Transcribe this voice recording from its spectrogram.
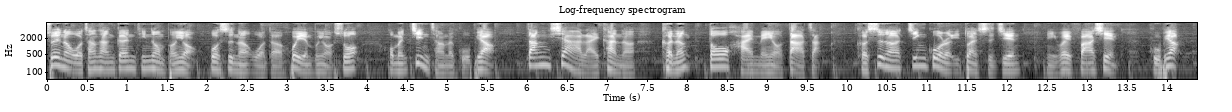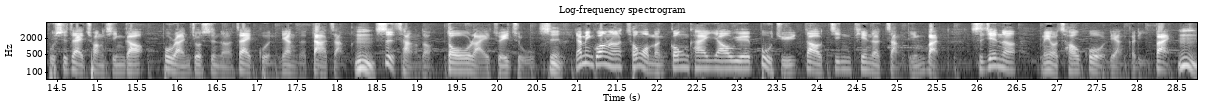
所以呢，我常常跟听众朋友或是呢我的会员朋友说，我们进场的股票当下来看呢，可能都还没有大涨，可是呢，经过了一段时间，你会发现股票不是在创新高。不然就是呢，在滚量的大涨，嗯，市场的都来追逐。是杨明光呢，从我们公开邀约布局到今天的涨停板，时间呢没有超过两个礼拜，嗯，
